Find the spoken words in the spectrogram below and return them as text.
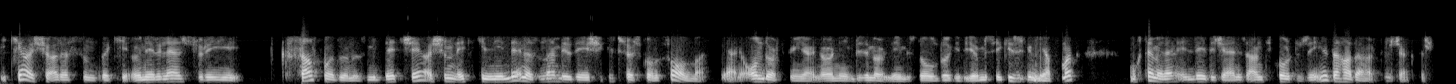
iki aşı arasındaki önerilen süreyi kısaltmadığınız müddetçe aşının etkinliğinde en azından bir değişiklik söz konusu olmaz. Yani 14 gün yani örneğin bizim örneğimizde olduğu gibi 28 gün yapmak muhtemelen elde edeceğiniz antikor düzeyini daha da artıracaktır.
